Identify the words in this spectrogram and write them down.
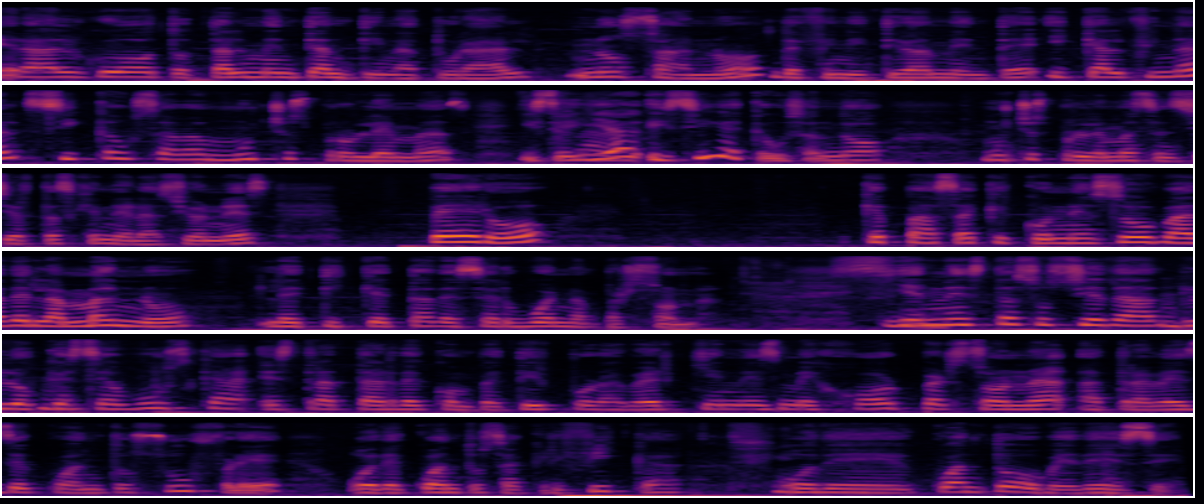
era algo totalmente antinatural, no sano, definitivamente, y que al final sí causaba muchos problemas y seguía y sigue causando muchos problemas en ciertas generaciones, pero ¿qué pasa? Que con eso va de la mano la etiqueta de ser buena persona. Y en esta sociedad lo que se busca es tratar de competir por a ver quién es mejor persona a través de cuánto sufre o de cuánto sacrifica o de cuánto obedece.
